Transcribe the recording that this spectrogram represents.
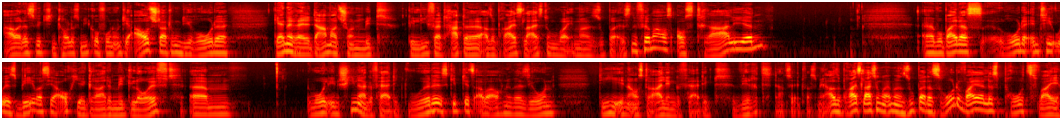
Aber das ist wirklich ein tolles Mikrofon und die Ausstattung, die Rode generell damals schon mitgeliefert hatte, also Preis-Leistung war immer super. Es ist eine Firma aus Australien, äh, wobei das Rode NT-USB, was ja auch hier gerade mitläuft, ähm, wohl in China gefertigt wurde. Es gibt jetzt aber auch eine Version, die in Australien gefertigt wird. Dazu etwas mehr. Also Preis-Leistung war immer super. Das Rode Wireless Pro 2.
